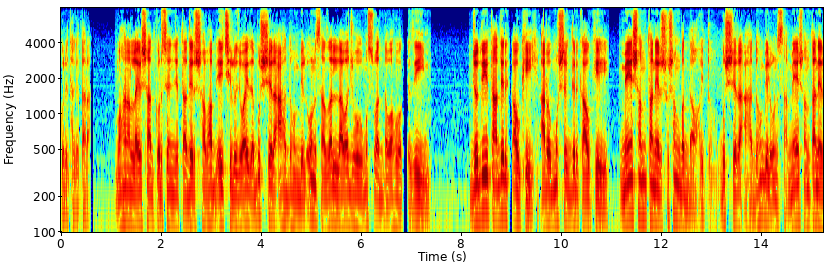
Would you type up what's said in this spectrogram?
করে থাকে তারা। মহান আল্লাহ ইরশাদ করছেন যে তাদের স্বভাব এই ছিল যে, ওয়াইদা বুশের আহদহম্বিল উন সাজাল্লাহু মুসওয়াদ্দাওয়াহিম যদি তাদের কাউকে, আরব মুশেকদের কাউকে মেয়ে সন্তানের সুসংবাদ দেওয়া হইতো, বুশের আহাদহম্বিল উনসা, মেয়ে সন্তানের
